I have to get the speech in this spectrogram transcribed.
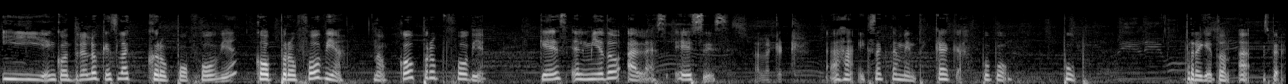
y encontré lo que es la cropofobia, coprofobia, no, coprofobia, que es el miedo a las heces. A la caca. Ajá, exactamente. Caca, popó, pup, reggaetón. Ah, espera,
